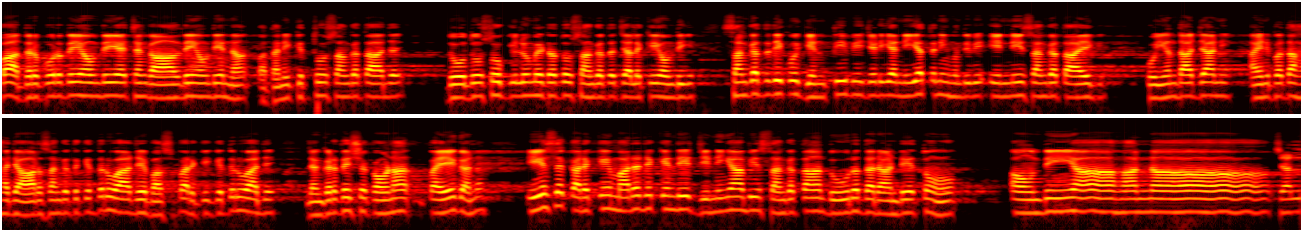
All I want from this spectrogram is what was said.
ਬਹਾਦਰਪੁਰ ਦੇ ਆਉਂਦੇ ਐ, ਚੰਗਾਲ ਦੇ ਆਉਂਦੇ ਨਾ, ਪਤਾ ਨਹੀਂ ਕਿੱਥੋਂ ਸੰਗਤ ਆ ਜਾਏ। 2-200 ਕਿਲੋਮੀਟਰ ਤੋਂ ਸੰਗਤ ਚੱਲ ਕੇ ਆਉਂਦੀ ਹੈ ਸੰਗਤ ਦੀ ਕੋਈ ਗਿਣਤੀ ਵੀ ਜਿਹੜੀ ਹੈ ਨੀਅਤ ਨਹੀਂ ਹੁੰਦੀ ਵੀ ਇੰਨੀ ਸੰਗਤ ਆਏਗੀ। ਕੋਈ ਅੰਦਾਜ਼ਾ ਨਹੀਂ, ਐ ਨਹੀਂ ਪਤਾ ਹਜ਼ਾਰ ਸੰਗਤ ਕਿੱਧਰੋਂ ਆ ਜੇ ਬੱਸ ਭਰ ਕੇ ਕਿੱਧਰੋਂ ਆ ਜੇ ਲੰਗਰ ਤੇ ਛਕਾਉਣਾ ਪਏਗਾ ਨਾ। ਇਸ ਕਰਕੇ ਮਹਾਰਾਜ ਕਹਿੰਦੇ, ਜਿੰਨੀਆਂ ਵੀ ਸੰਗਤਾਂ ਦੂਰ ਦਰਾਂਡੇ ਤੋਂ ਆਉਂਦੀਆਂ ਹਨ, ਚੱਲ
